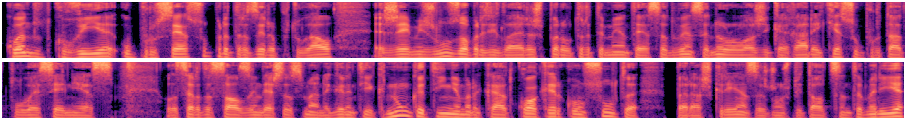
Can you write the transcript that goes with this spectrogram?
quando decorria o processo para trazer a Portugal as gêmeas luso-brasileiras para o tratamento a essa doença neurológica rara e que é suportado pelo SNS. Lacerda Salles, ainda esta semana, garantia que nunca tinha marcado qualquer consulta para as crianças no Hospital de Santa Maria.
